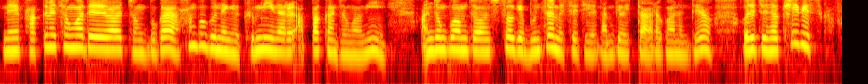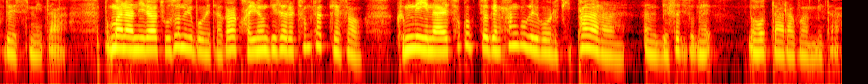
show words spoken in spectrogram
네, 박근혜 청와대와 정부가 한국은행의 금리 인하를 압박한 정황이 안종범 전 수석의 문자 메시지에 남겨 있다라고 하는데요. 어제 저녁 KBS가 보도했습니다. 뿐만 아니라 조선일보에다가 관련 기사를 청탁해서 금리 인하에 적극적인 한국일보를 비판하라는 메시지도 내- 넣었다라고 합니다.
